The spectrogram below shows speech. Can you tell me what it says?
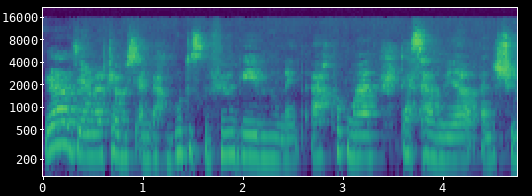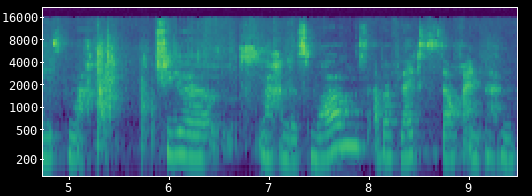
ja, sie einfach, glaube ich, einfach ein gutes Gefühl geben und denkt, ach, guck mal, das haben wir alles Schönes gemacht. Viele machen das morgens, aber vielleicht ist es auch einfach ein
